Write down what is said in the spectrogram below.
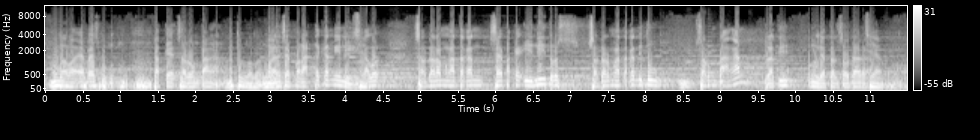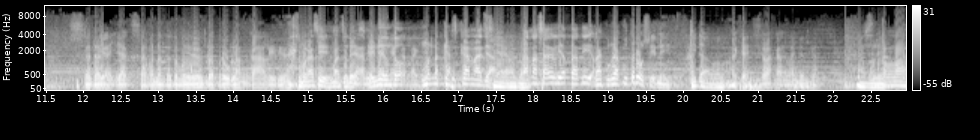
Melihat. bahwa FS pakai sarung tangan. betul Bapak Makanya saya praktekkan ini. Siap. Kalau saudara mengatakan saya pakai ini, terus saudara mengatakan itu sarung tangan, berarti penglihatan saudara. siap Saudara jaksa penuntut umum itu sudah berulang kali. Terima kasih majelis. Ya, ini untuk lagi. menegaskan aja. Siap. Karena saya lihat tadi ragu-ragu terus ini. tidak Bapak Oke, silahkan lanjutkan. Yang mulia Setelah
